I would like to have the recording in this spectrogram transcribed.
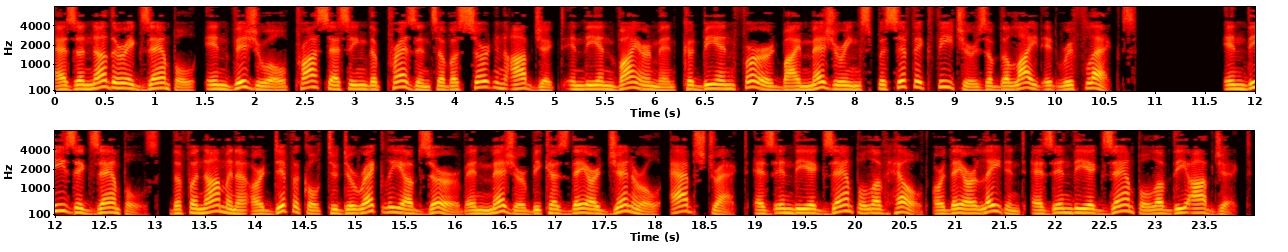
As another example, in visual processing the presence of a certain object in the environment could be inferred by measuring specific features of the light it reflects. In these examples, the phenomena are difficult to directly observe and measure because they are general, abstract as in the example of health or they are latent as in the example of the object.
